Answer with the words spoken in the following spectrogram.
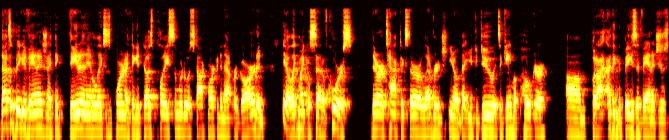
that's a big advantage. And I think data and analytics is important. I think it does play similar to a stock market in that regard. And yeah, like Michael said, of course, there are tactics, there are leverage, you know, that you could do. It's a game of poker. Um, but I, I think the biggest advantage is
